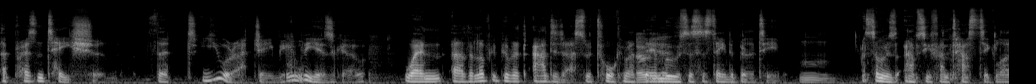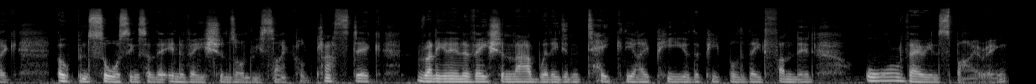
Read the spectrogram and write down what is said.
a presentation that you were at, Jamie, a couple of years ago, when uh, the lovely people at Adidas were talking about Oh, their yes. moves to sustainability. Some was absolutely fantastic, like open sourcing some of their innovations on recycled plastic, running an innovation lab where they didn't take the IP of the people that they'd funded. All very inspiring.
